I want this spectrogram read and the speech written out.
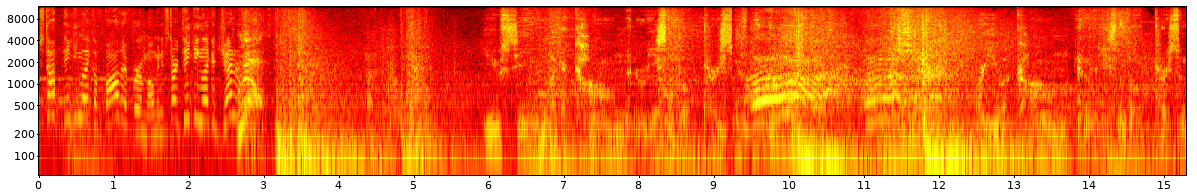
Stop thinking like a father for a moment and start thinking like a general. No! You seem like a calm and reasonable person. Are you a calm and reasonable person?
